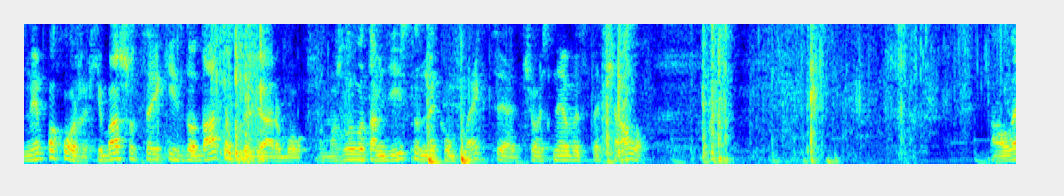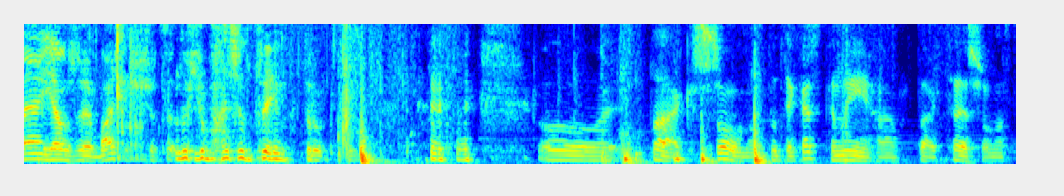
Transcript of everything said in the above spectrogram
Не похоже. Хіба що це якийсь додаток до VR-боксу? Можливо, там дійсно не комплекція, чогось не вистачало. Але я вже бачу, що це. Ну я бачу це інструкція. Ой, так, що у нас? Тут якась книга. Так, це що у нас?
